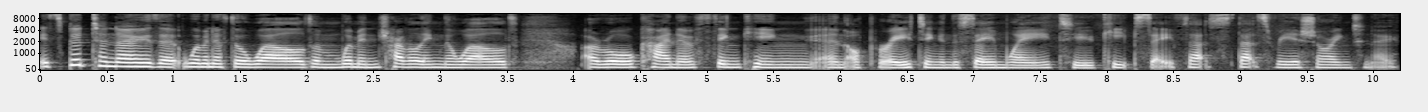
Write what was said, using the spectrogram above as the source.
it's good to know that women of the world and women traveling the world are all kind of thinking and operating in the same way to keep safe. That's that's reassuring to know.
